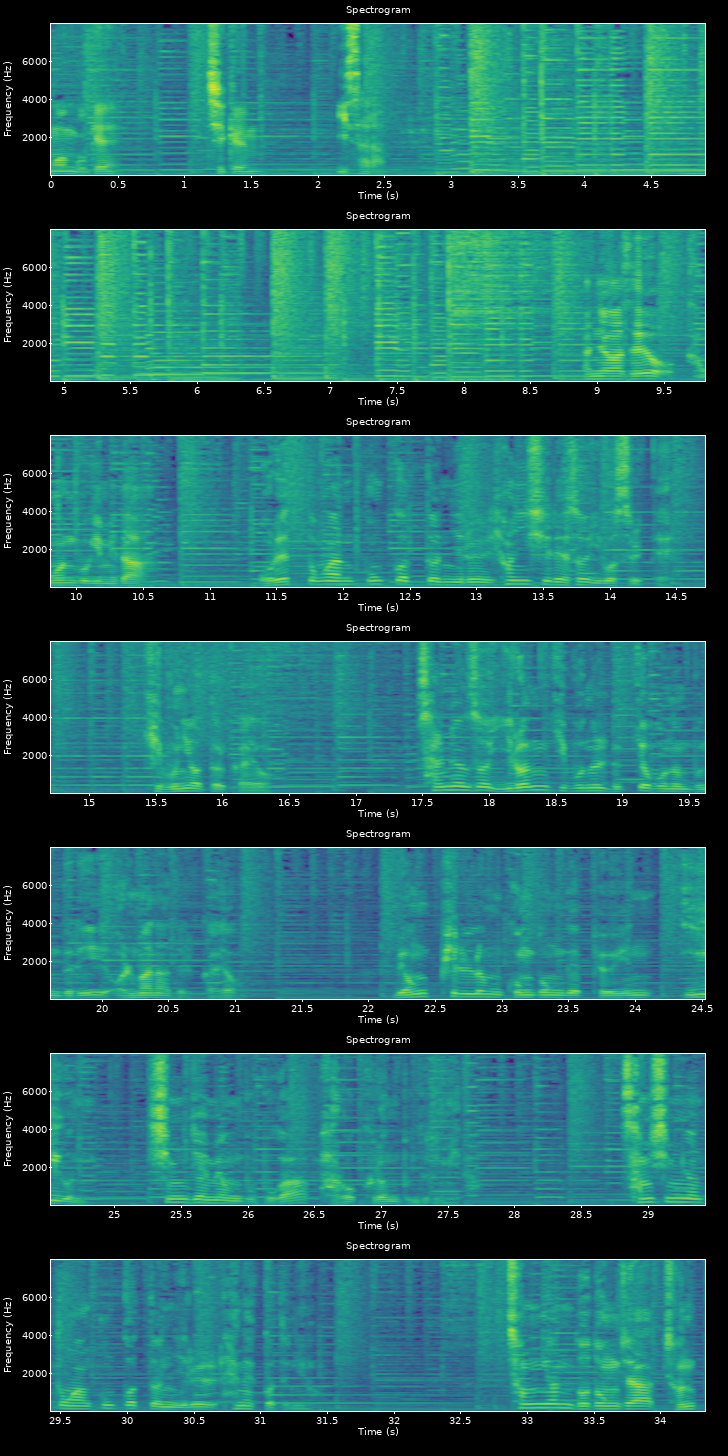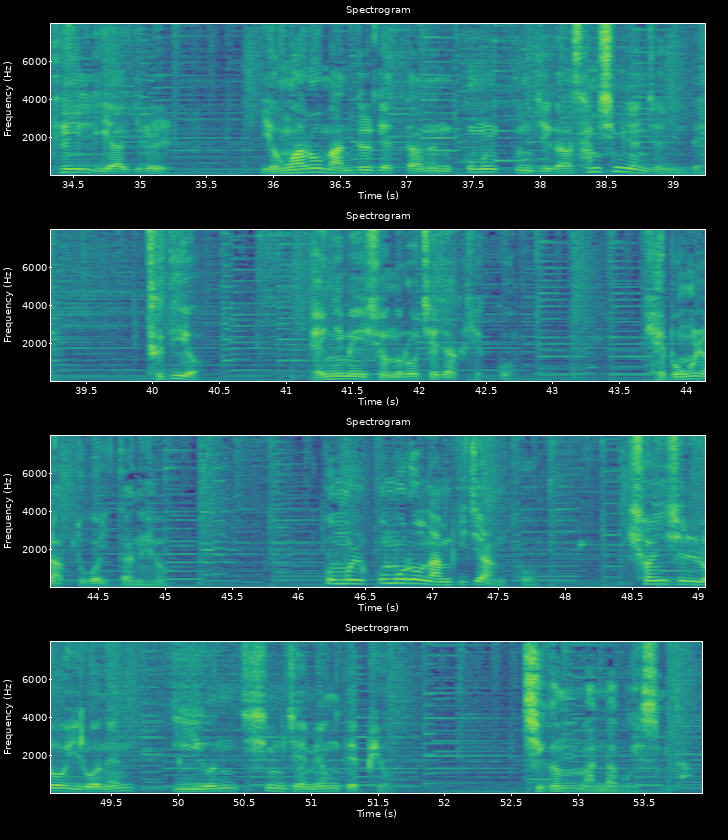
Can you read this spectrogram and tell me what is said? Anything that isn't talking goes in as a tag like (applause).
강원국의 지금 이 사람 안녕하세요. 강원국입니다. 오랫동안 꿈꿨던 일을 현실에서 이뤘을 때 기분이 어떨까요? 살면서 이런 기분을 느껴보는 분들이 얼마나 될까요? 명필름 공동대표인 이은, 심재명 부부가 바로 그런 분들입니다. 30년 동안 꿈꿨던 일을 해냈거든요. 청년 노동자 전태일 이야기를 영화로 만들겠다는 꿈을 꾼 지가 30년 전인데 드디어 애니메이션으로 제작했고 개봉을 앞두고 있다네요. 꿈을 꿈으로 남기지 않고 현실로 이뤄낸 이은 심재명 대표. 지금 만나보겠습니다.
